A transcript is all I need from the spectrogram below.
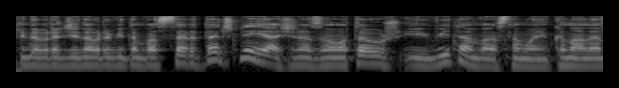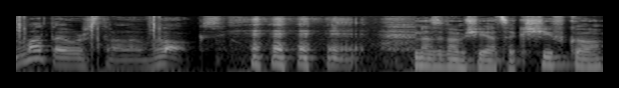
Dzień dobry, dzień dobry, witam Was serdecznie. Ja się nazywam Mateusz i witam Was na moim kanale Mateusz Strala Vlogs. Nazywam się Jacek Siwko,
